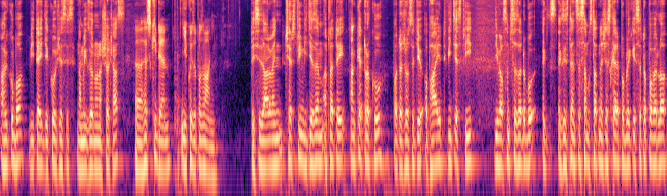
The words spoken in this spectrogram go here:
Ahoj Kubo, vítej, děkuji, že jsi na Mixzonu našel čas. Hezký den, děkuji za pozvání. Ty jsi zároveň čerstvým vítězem atlety Anket roku, podařilo se ti obhájit vítězství. Díval jsem se za dobu ex- existence samostatné České republiky, se to povedlo,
